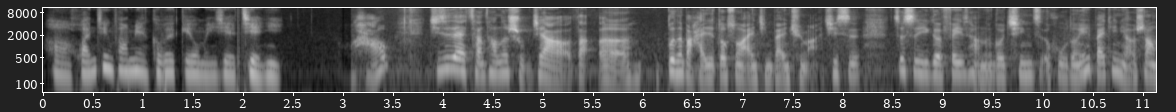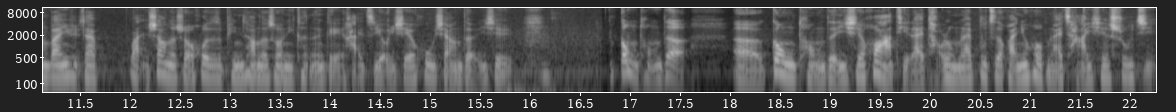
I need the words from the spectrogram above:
啊环境方面，可不可以给我们一些建议？好，其实，在长长的暑假，大呃不能把孩子都送到安静班去嘛。其实这是一个非常能够亲子互动，因为白天你要上班，也许在晚上的时候，或者是平常的时候，你可能给孩子有一些互相的一些共同的。呃，共同的一些话题来讨论，我们来布置的环境，或我们来查一些书籍。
